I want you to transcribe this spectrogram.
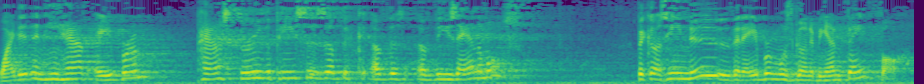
Why didn't he have Abram pass through the pieces of, the, of, the, of these animals? Because he knew that Abram was going to be unfaithful.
